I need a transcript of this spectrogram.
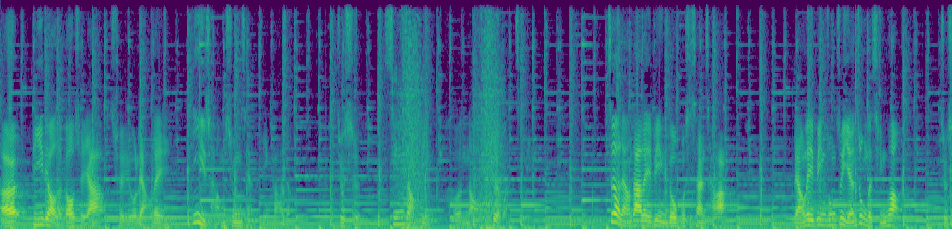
而低调的高血压却有两类异常凶险的并发症，就是心脏病和脑血管疾病。这两大类病都不是善茬。两类病中最严重的情况就是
